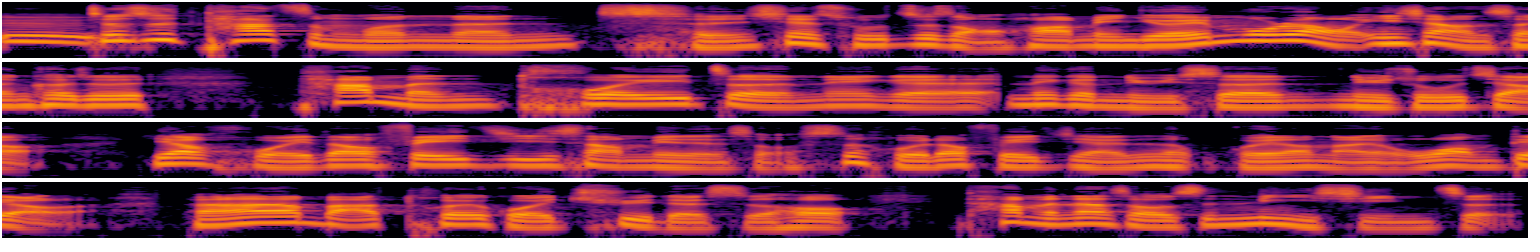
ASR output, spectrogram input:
嗯，就是他怎么能呈现出这种画面？有一幕让我印象很深刻，就是他们推着那个那个女生女主角要回到飞机上面的时候，是回到飞机还是回到哪里？我忘掉了。反正要把她推回去的时候，他们那时候是逆行者，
